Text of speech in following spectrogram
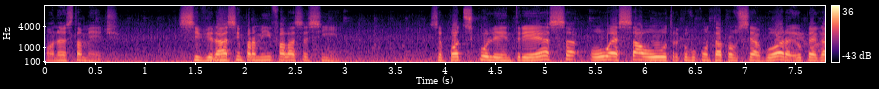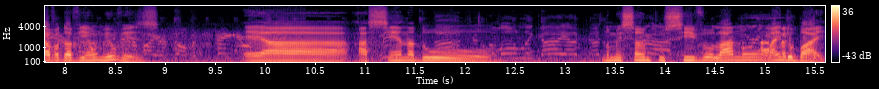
honestamente. Se virassem pra mim e falassem assim: você pode escolher entre essa ou essa outra que eu vou contar pra você agora, eu pegava do avião mil vezes. É a, a cena do. No Missão Impossível lá, no, lá em Dubai.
